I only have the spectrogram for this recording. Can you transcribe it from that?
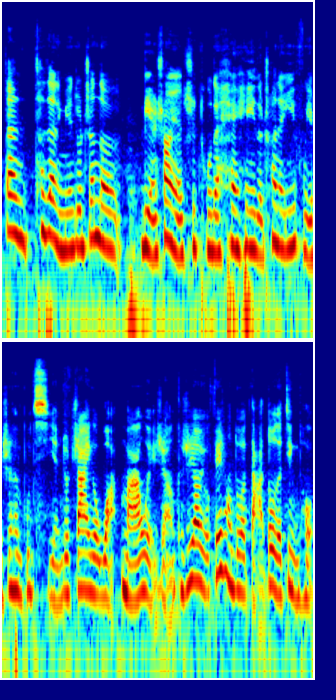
但她在里面就真的脸上也是涂的黑黑的，穿的衣服也是很不起眼，就扎一个马马尾这样，可是要有非常多的打斗的镜头。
